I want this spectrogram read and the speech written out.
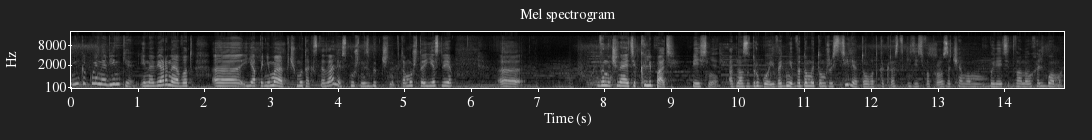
никакой новинки. И, наверное, вот э, я понимаю, почему так сказали, скучно и избыточно, потому что если э, вы начинаете клепать песни одна за другой в, одни- в одном и том же стиле, то вот как раз-таки здесь вопрос, зачем вам были эти два новых альбома.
